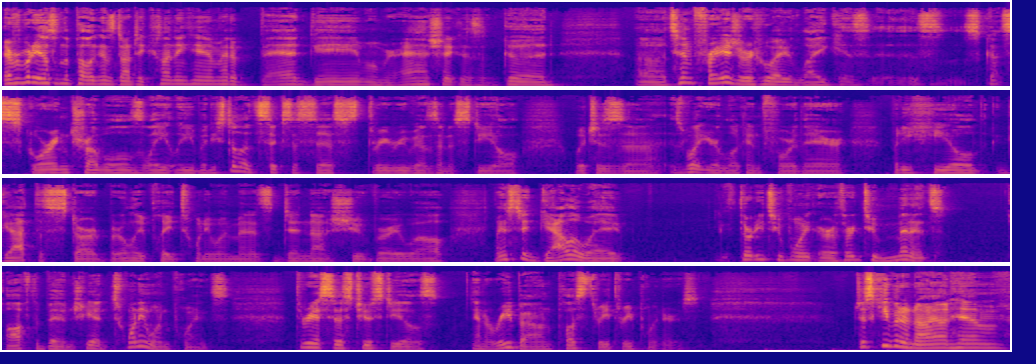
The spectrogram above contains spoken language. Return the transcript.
Everybody else on the Pelicans, Dante Cunningham had a bad game. Omer Asik isn't good. Uh, Tim Frazier, who I like, has, has, got scoring troubles lately, but he still had six assists, three rebounds, and a steal, which is uh, is what you're looking for there. But he Hield, got the start, but only played 21 minutes. Did not shoot very well. Langston Galloway, 32 point or 32 minutes off the bench. He had 21 points, three assists, two steals, and a rebound, plus three three pointers. Just keeping an eye on him.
